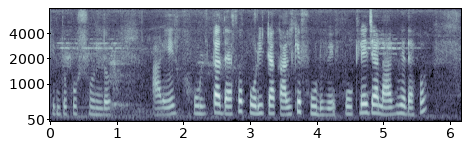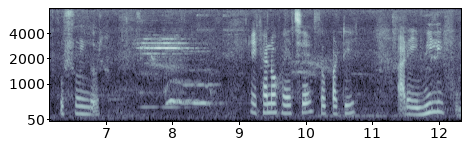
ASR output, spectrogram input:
কিন্তু খুব সুন্দর। আর এর ফুলটা দেখো কড়িটা কালকে ফুটবে। ফুটলে যা লাগবে দেখো, খুব সুন্দর। এখানেও হয়েছে সোপাটি আর এই মিলি ফুল।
